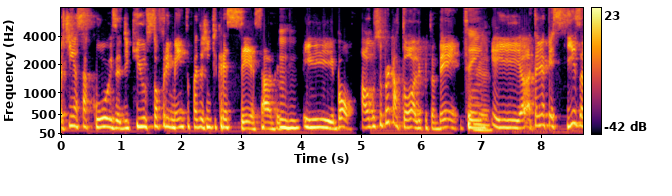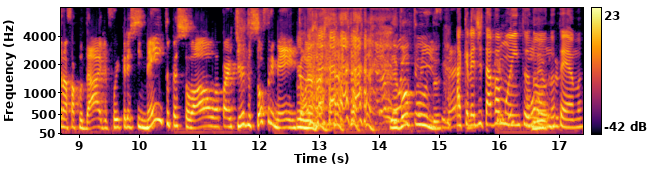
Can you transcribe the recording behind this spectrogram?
eu tinha essa coisa de que o sofrimento faz a gente crescer, sabe? Uhum. E, bom, algo super católico também. Sim. E até minha pesquisa na faculdade foi crescimento pessoal a partir do sofrimento. Era Levou muito fundo. isso, né? Acreditava muito no, Fundo. no tema.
